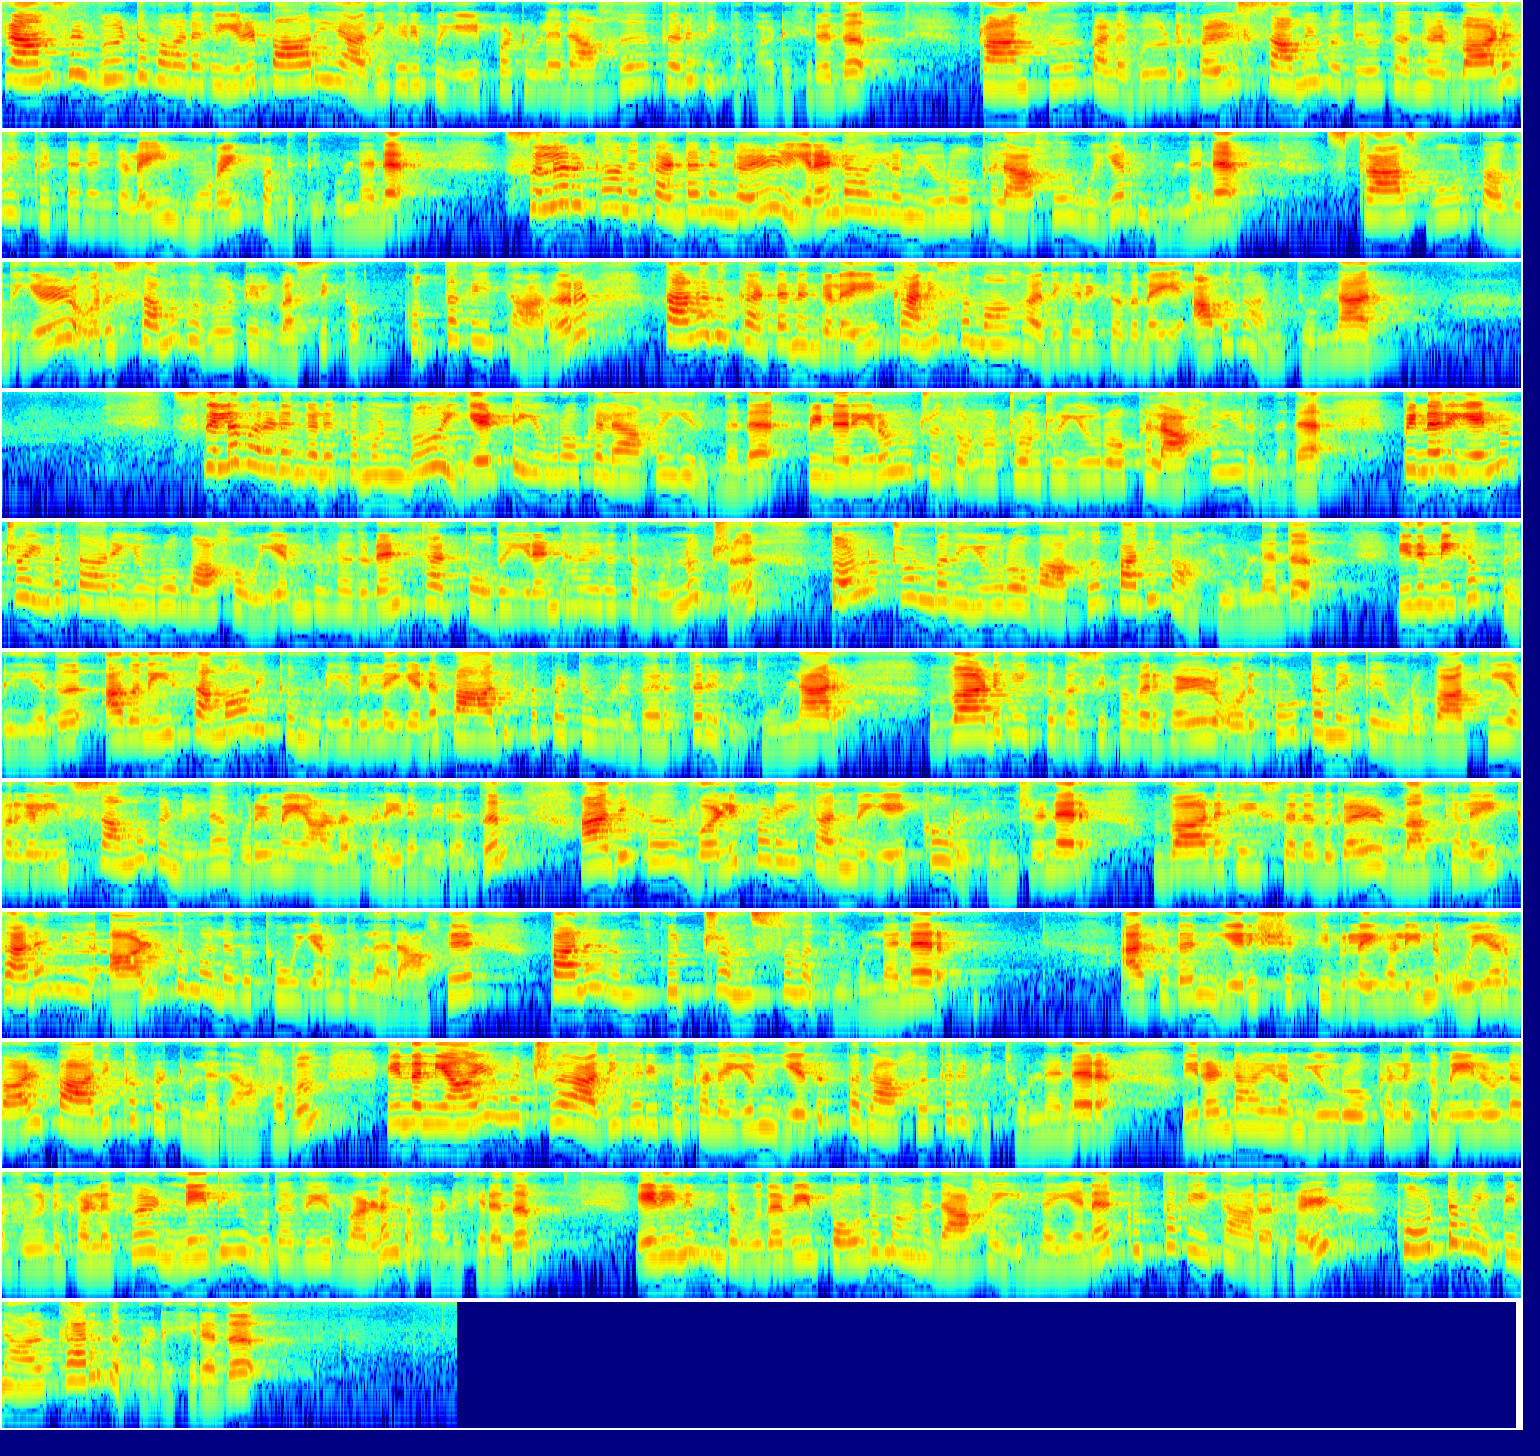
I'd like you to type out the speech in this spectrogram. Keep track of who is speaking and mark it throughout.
Speaker 1: பிரான்சில் வீட்டு வாடகையில் பாரிய அதிகரிப்பு ஏற்பட்டுள்ளதாக தெரிவிக்கப்படுகிறது. பிரான்சில் பல வீடுகள் சமீபத்தில் தங்கள் வாடகை கட்டணங்களை முறைப்படுத்தியுள்ளன. சிலருக்கான கட்டணங்கள் இரண்டாயிரம் யூரோக்களாக உயர்ந்துள்ளன. ஸ்ட்ராஸ்பூர் பகுதியில் ஒரு சமூக வீட்டில் வசிக்கும் குத்தகைதாரர் தனது கட்டணங்களை கணிசமாக அதிகரித்ததனை அவதானித்துள்ளார். சில வருடங்களுக்கு முன்பு எட்டு யூரோக்களாக இருந்தன. பின்னர் இருநூற்று தொன்னூற்றொன்று யூரோக்களாக இருந்தன. பின்னர் எண்ணூற்று ஐம்பத்தாறு யூரோவாக உயர்ந்துள்ளதுடன் தற்போது இரண்டாயிரத்து முன்னூற்று தொன்னூற்றொன்பது யூரோவாக பதிவாகியுள்ளது. இது மிகப்பெரியது அதனை சமாளிக்க முடியவில்லை என பாதிக்கப்பட்ட ஒருவர் தெரிவித்துள்ளார். வாடகைக்கு வசிப்பவர்கள் ஒரு கூட்டமைப்பை உருவாக்கி அவர்களின் சமூக நில உரிமையாளர்களிடமிருந்து அதிக வெளிப்படைத்தன்மையை கோருகின்றனர். வாடகை செலவுகள் மக்களை கடனில் ஆழ்த்தும் அளவுக்கு உயர்ந்துள்ளதாக பலரும் குற்றம் சுமத்தியுள்ளனர். அத்துடன் எரிசக்தி விலைகளின் உயர்வால் பாதிக்கப்பட்டுள்ளதாகவும் இந்த நியாயமற்ற அதிகரிப்புகளையும் எதிர்ப்பதாக தெரிவித்துள்ளனர். இரண்டாயிரம் யூரோக்களுக்கு மேலுள்ள வீடுகளுக்கு நிதி உதவி வழங்கப்படுகிறது. எனினும் இந்த உதவி போதுமானதாக இல்லை என குத்தகைதாரர்கள் கூட்டமைப்பினால் கருதப்படுகிறது.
